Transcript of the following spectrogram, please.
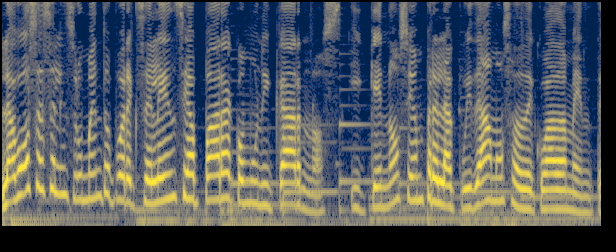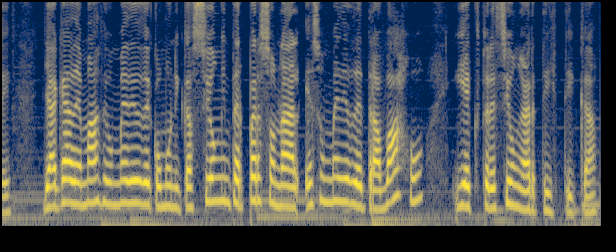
La voz es el instrumento por excelencia para comunicarnos y que no siempre la cuidamos adecuadamente, ya que además de un medio de comunicación interpersonal es un medio de trabajo y expresión artística.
